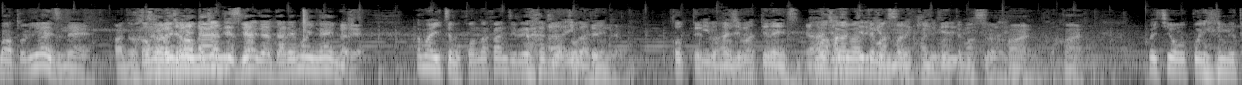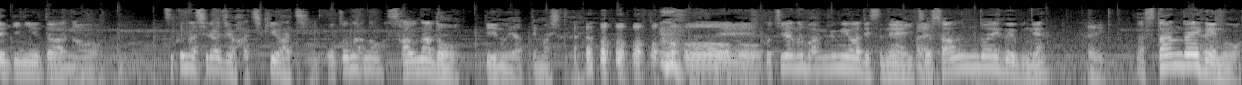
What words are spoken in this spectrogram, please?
まあ、とりあえずね、あの、もう誰もいないやいや、誰もいないんで、まあ、いつもこんな感じでラジオ撮ってるのよ。撮ってる。今始まってないんです。まあ始まってるけど、始まだ聞いてる始まってますはい。はい。これ一応オープニング的に言うと、あの、つくなしラジオ898、大人のサウナ道っていうのをやってまして、えーこちらの番組はですね、一はい応サウンド FM ね、はい。スタンド FM を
